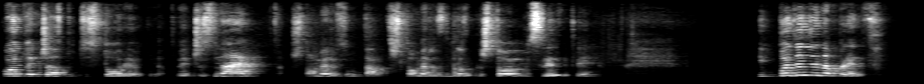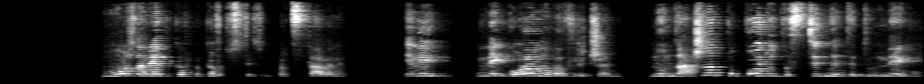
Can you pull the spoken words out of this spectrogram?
който е част от история, която вече знаем. Що ме резултат, що ме развръзка, що е последствие. И пътят е напред. Може да не е такъв, какъвто сте си представили. Или не коренно различен, но начинът по който да стигнете до него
